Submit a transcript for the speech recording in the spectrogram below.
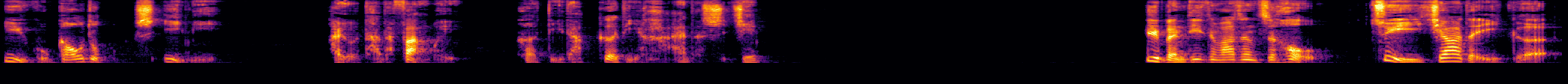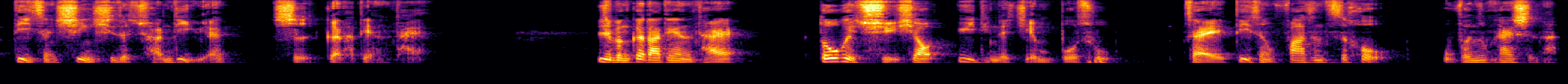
预估高度是一米，还有它的范围和抵达各地海岸的时间。日本地震发生之后。最佳的一个地震信息的传递源是各大电视台。日本各大电视台都会取消预定的节目播出。在地震发生之后五分钟开始呢，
